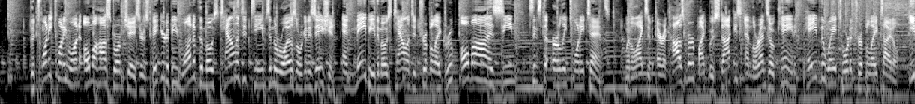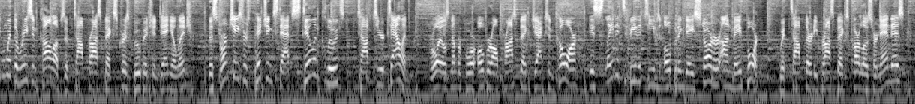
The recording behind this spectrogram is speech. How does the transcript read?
The 2021 Omaha Storm Chasers figure to be one of the most talented teams in the Royals organization, and maybe the most talented AAA group Omaha has seen since the early 2010s, when the likes of Eric Hosmer, Mike Moustakas, and Lorenzo Cain paved the way toward a AAA title. Even with the recent call ups of top prospects Kris Bubic and Daniel Lynch, the Storm Chasers pitching staff still includes top tier talent. Royals number 4 overall prospect Jackson Kowar is slated to be the team's opening day starter on May 4th, with top 30 prospects Carlos Hernandez,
